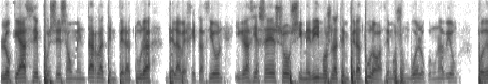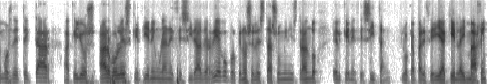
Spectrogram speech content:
lo que hace pues es aumentar la temperatura de la vegetación y gracias a eso si medimos la temperatura o hacemos un vuelo con un avión podemos detectar aquellos árboles que tienen una necesidad de riego porque no se les está suministrando el que necesitan, lo que aparecería aquí en la imagen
